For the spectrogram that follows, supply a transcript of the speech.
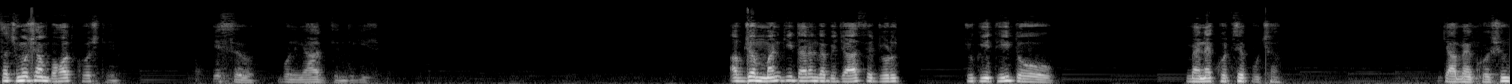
सचमुच हम बहुत खुश थे इस बुनियाद ज़िंदगी से। अब जब मन की तरंग अभिजात से जुड़ चुकी थी तो मैंने खुद से पूछा, क्या मैं खुश हूँ?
